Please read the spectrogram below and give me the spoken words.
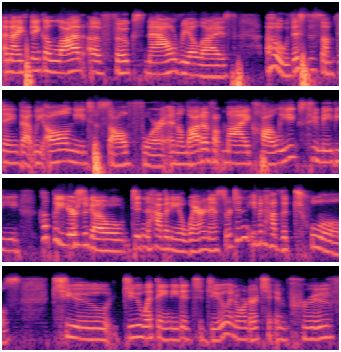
And I think a lot of folks now realize, oh, this is something that we all need to solve for. And a lot of my colleagues who maybe a couple years ago didn't have any awareness or didn't even have the tools to do what they needed to do in order to improve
